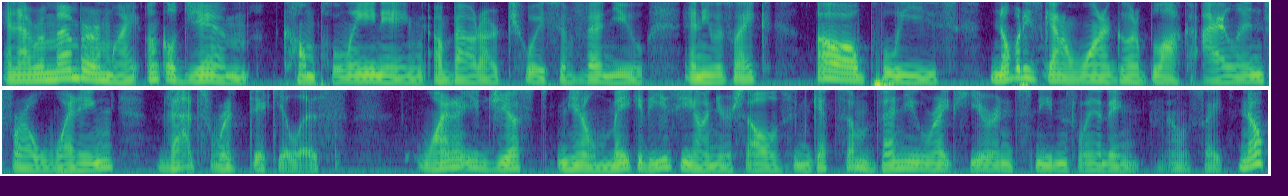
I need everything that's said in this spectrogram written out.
And I remember my Uncle Jim complaining about our choice of venue. And he was like, Oh, please. Nobody's going to want to go to Block Island for a wedding. That's ridiculous. Why don't you just, you know, make it easy on yourselves and get some venue right here in Sneden's Landing? I was like, nope,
